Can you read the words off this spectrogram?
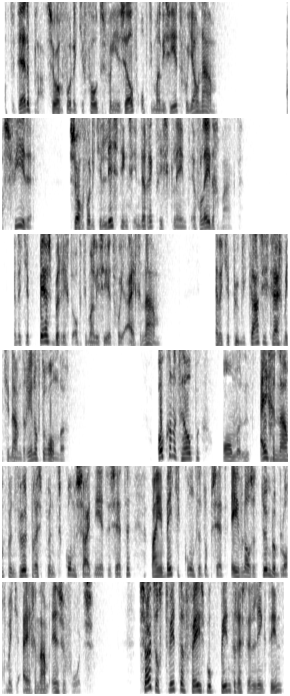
Op de derde plaats, zorg ervoor dat je foto's van jezelf optimaliseert voor jouw naam. Als vierde, zorg ervoor dat je listings in directories claimt en volledig maakt. En dat je persberichten optimaliseert voor je eigen naam. En dat je publicaties krijgt met je naam erin of eronder. Ook kan het helpen om een eigen naam.wordpress.com site neer te zetten waar je een beetje content op zet, evenals een Tumblr blog met je eigen naam enzovoorts. Sites als Twitter, Facebook, Pinterest en LinkedIn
